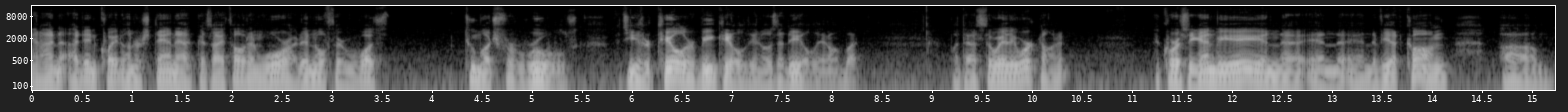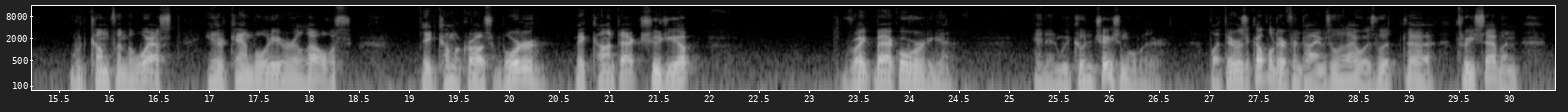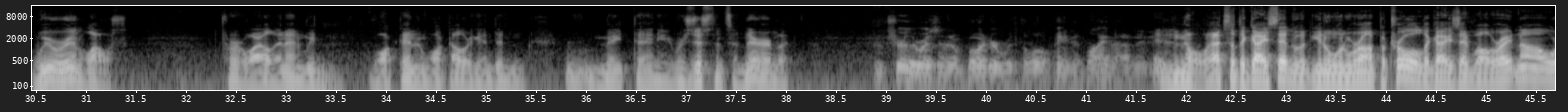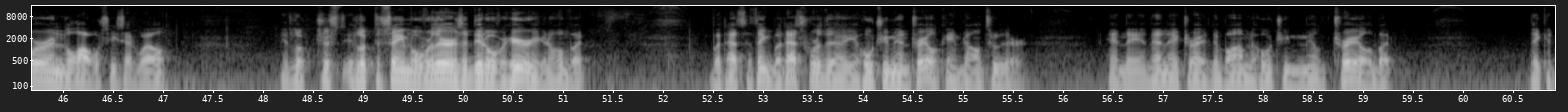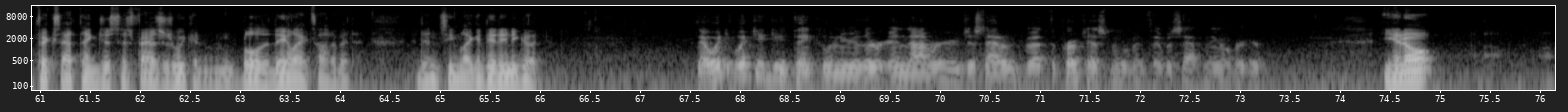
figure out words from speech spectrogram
And I didn't quite understand that because I thought in war, I didn't know if there was too much for rules. It's either kill or be killed, you know, is the deal, you know. But, but that's the way they worked on it. Of course, the NVA and, uh, and, and the Viet Cong um, would come from the west, either Cambodia or Laos. They'd come across the border, make contact, shoot you up, right back over it again. And then we couldn't chase them over there. But there was a couple different times when I was with uh, 3-7, we were in Laos for a while, and then we walked in and walked out again. Didn't make any resistance in there, but I'm sure there wasn't a border with the little painted line on it. either. no, that's what the guy said. You know, when we're on patrol, the guy said, "Well, right now we're in Laos." He said, "Well, it looked just it looked the same over there as it did over here, you know, but but that's the thing. But that's where the Ho Chi Minh Trail came down through there, and they and then they tried to bomb the Ho Chi Minh Trail, but they could fix that thing just as fast as we could blow the daylights out of it. It didn't seem like it did any good. Now, what, what did you think when you were there in Nam or you were just out of, about the protest movement that was happening over here? You know,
